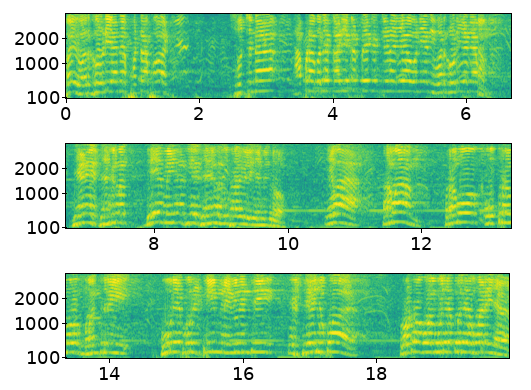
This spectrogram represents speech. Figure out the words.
ભાઈ વરઘોડિયાને ફટાફટ. સૂચના, આપણા બધા કાર્યકર્તા એક એક જણા જાઓ અને એની વરઘોડિયાને જેણે જહેમત બે મહિનાથી જહેમત ઉઠાવેલી છે, મિત્રો. એવા તમામ પ્રમુખ, ઉપપ્રમુખ, મંત્રી, પૂરેપૂરી ટીમને વિનંતી કે સ્ટેજ ઉપર પ્રોટોકોલ મુજબ બધા ઊભા રહી જાય.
